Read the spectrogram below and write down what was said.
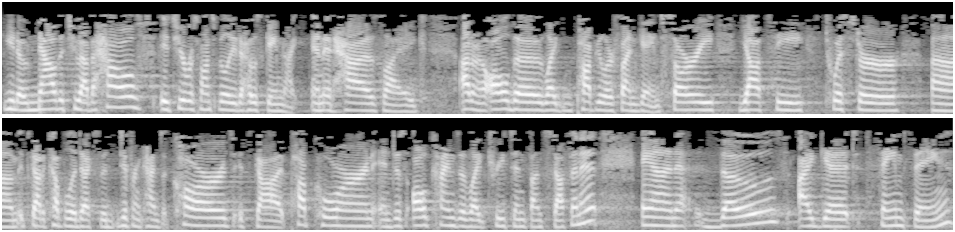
you know, now that you have a house, it's your responsibility to host game night. And it has like, I don't know, all the like popular fun games. Sorry, Yahtzee, Twister, um, it's got a couple of decks of different kinds of cards. It's got popcorn and just all kinds of like treats and fun stuff in it. And those I get same thing,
